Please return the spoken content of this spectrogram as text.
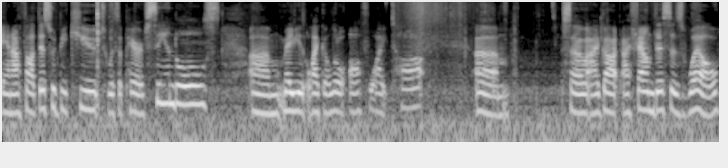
and I thought this would be cute with a pair of sandals, um, maybe like a little off-white top. Um, so I got, I found this as well.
